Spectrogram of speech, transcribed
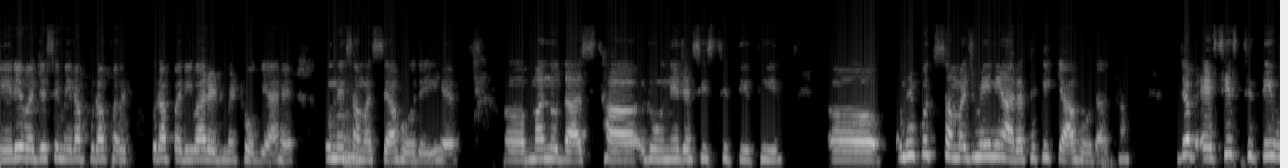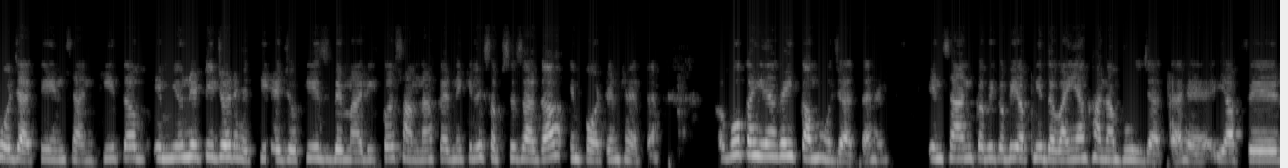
मेरे वजह से मेरा पूरा पूरा परिवार एडमिट हो गया है उन्हें। समस्या हो रही है uh, मन उदास था रोने जैसी स्थिति थी। उन्हें कुछ समझ में ही नहीं आ रहा था कि क्या हो रहा था। जब ऐसी स्थिति हो जाती है इंसान की तब इम्यूनिटी जो रहती है जो कि इस बीमारी को सामना करने के लिए सबसे ज़्यादा इम्पोर्टेंट रहता है वो कहीं ना कहीं कम हो जाता है। इंसान कभी कभी अपनी दवाइयाँ खाना भूल जाता है या फिर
